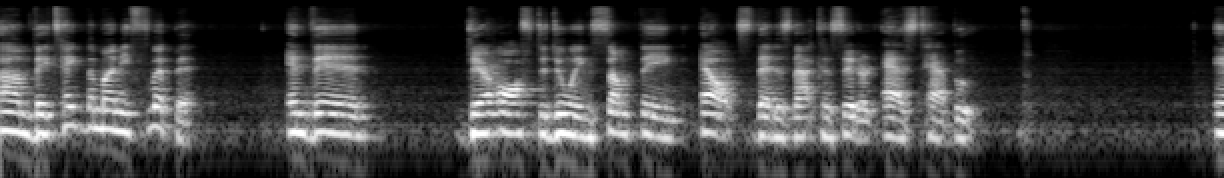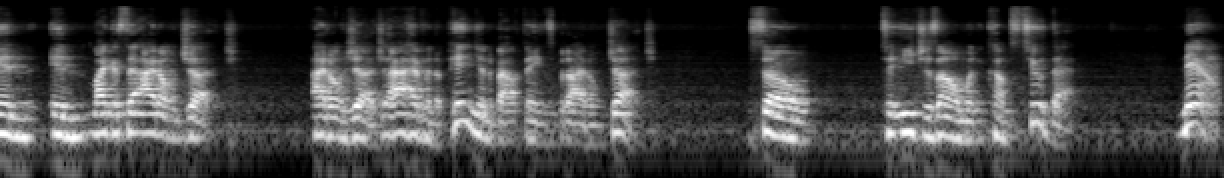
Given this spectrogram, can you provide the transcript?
Um, they take the money, flip it, and then they're off to doing something else that is not considered as taboo. And and like I said, I don't judge. I don't judge. I have an opinion about things, but I don't judge. So to each his own when it comes to that. Now,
